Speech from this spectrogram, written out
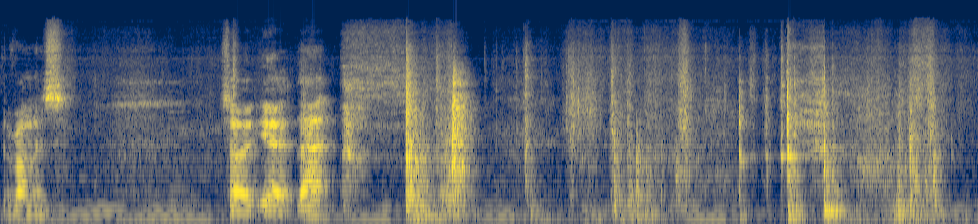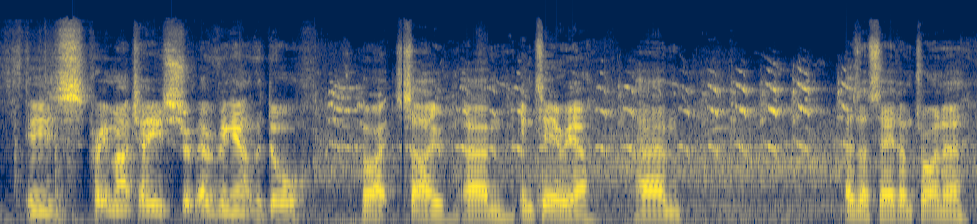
the runners. So yeah, that is pretty much how you strip everything out of the door. Right, so um, interior. Um, as I said, I'm trying to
